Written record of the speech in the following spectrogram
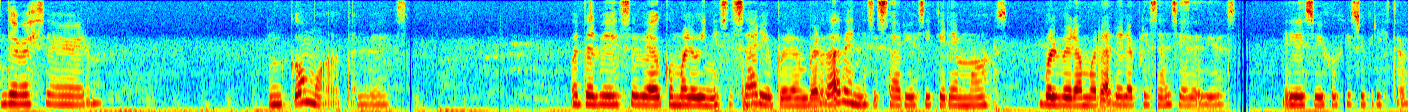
debe ser incómodo tal vez. O tal vez se vea como algo innecesario, pero en verdad es necesario si queremos volver a morar en la presencia de Dios y de su Hijo Jesucristo.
